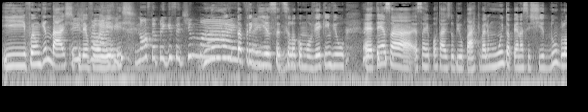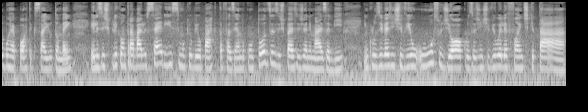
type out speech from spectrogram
E foi um guindaste eles que levou assim, eles. Assim, Nossa, preguiça demais. Muita preguiça de se locomover. Quem viu, é, tem essa, essa reportagem do Bioparque, que vale muito a pena assistir, do Globo Repórter que saiu também. Eles explicam um trabalho seríssimo que o Bioparque está fazendo com todas as espécies de animais ali. Inclusive, a gente viu o urso de óculos, a gente viu o elefante que está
